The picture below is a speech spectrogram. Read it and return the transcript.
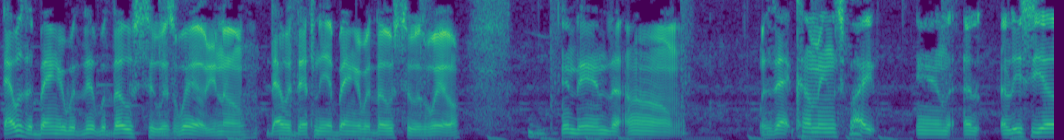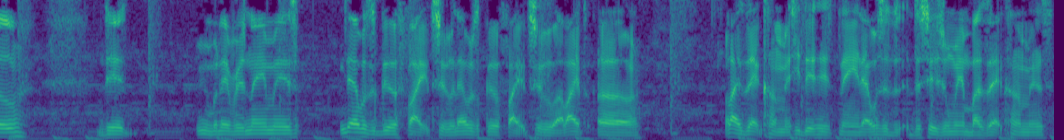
that was a banger with with those two as well. You know, that was definitely a banger with those two as well. And then the um, Zach Cummings fight and Alessio did whatever his name is. That was a good fight too. That was a good fight too. I liked uh, I liked Zach Cummings. He did his thing. That was a decision win by Zach Cummings.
